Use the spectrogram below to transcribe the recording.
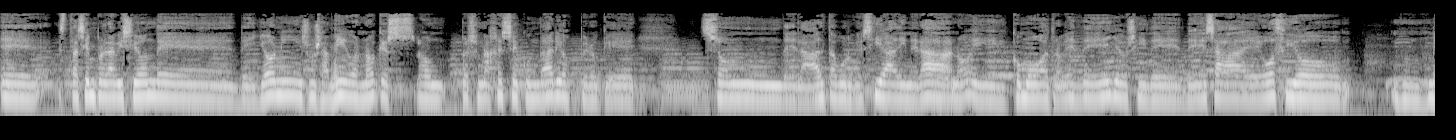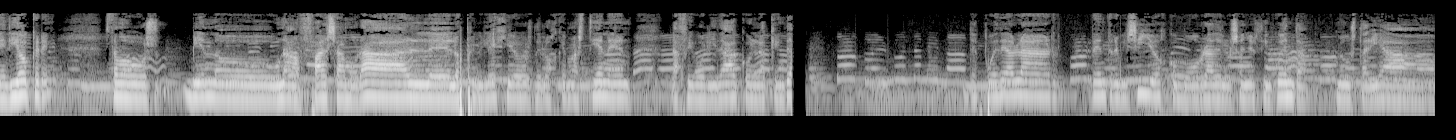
eh, está siempre la visión de, de Johnny y sus amigos, ¿no? Que son personajes secundarios, pero que son de la alta burguesía adinerada, ¿no? Y cómo a través de ellos y de, de ese ocio mm, mediocre estamos viendo una falsa moral, eh, los privilegios de los que más tienen, la frivolidad con la que... Después de hablar de entrevisillos como obra de los años 50, me gustaría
